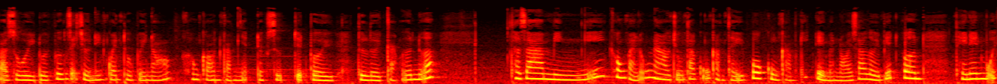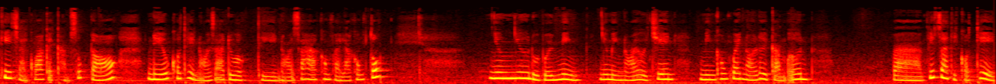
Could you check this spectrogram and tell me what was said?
và rồi đối phương sẽ trở nên quen thuộc với nó, không còn cảm nhận được sự tuyệt vời từ lời cảm ơn nữa. Thật ra mình nghĩ không phải lúc nào chúng ta cũng cảm thấy vô cùng cảm kích để mà nói ra lời biết ơn. Thế nên mỗi khi trải qua cái cảm xúc đó, nếu có thể nói ra được thì nói ra không phải là không tốt. Nhưng như đối với mình, như mình nói ở trên, mình không quen nói lời cảm ơn và viết ra thì có thể,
